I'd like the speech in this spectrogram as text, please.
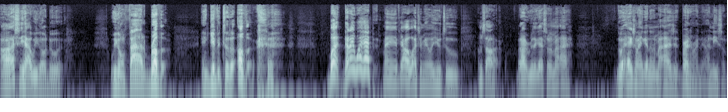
Oh, I see how we gonna do it. We gonna fire the brother and give it to the other. but that ain't what happened, man. If y'all watching me on YouTube, I'm sorry, but I really got some in my eye. Well, actually, I ain't got none in my eyes. Just burning right now. I need some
